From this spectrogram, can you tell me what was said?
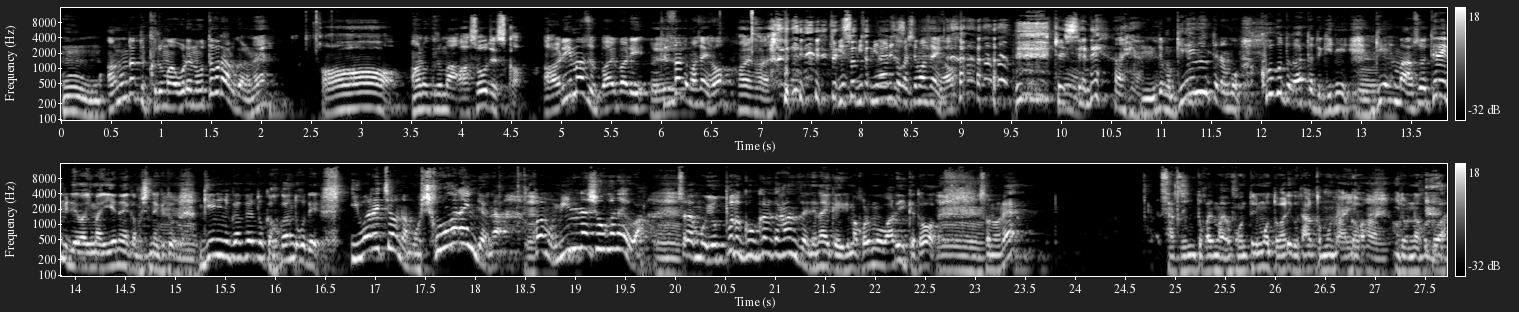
うん。あの、だって車、俺乗ったことあるからね。ああの車。あ。あ、そうですか。ありますバリバリ。手伝ってませんよ。はいはい。みみ見張りとかしてませんよ。決してね。はいはい。うんでも芸人ってのはもう、こういうことがあった時に、うん芸まあ、それテレビでは今言えないかもしれないけど、うん芸人の楽屋とか他のところで言われちゃうのはもうしょうがないんだよな。これはもうみんなしょうがないわ。うんそれはもうよっぽど極悪犯罪じゃない限り、まあこれも悪いけど、うんそのね、殺人とか、まあ本当にもっと悪いことあると思うんだけど、はいはいはい。いろんなことは。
